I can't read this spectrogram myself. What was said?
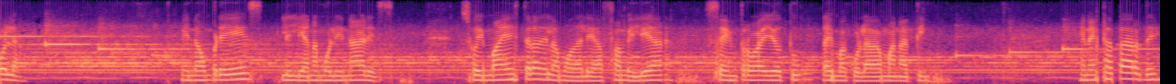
Hola, mi nombre es Liliana Molinares. Soy maestra de la modalidad familiar Centro Ayotú, La Inmaculada Manatí. En esta tarde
